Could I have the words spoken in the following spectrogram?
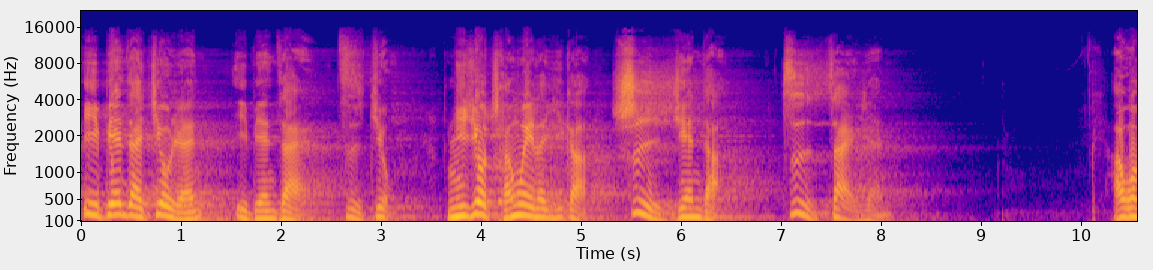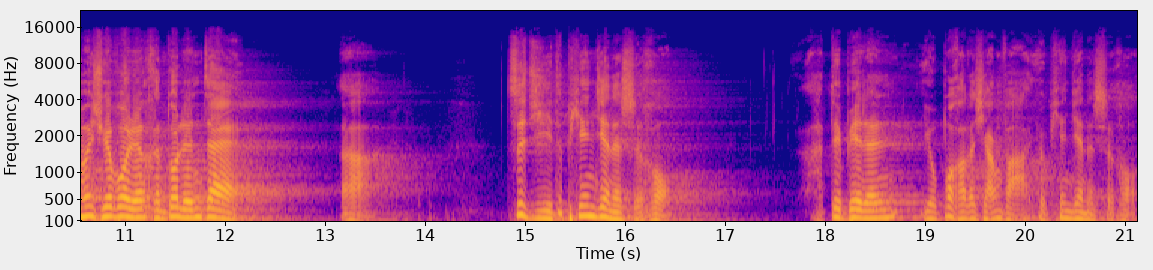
一边在救人，一边在自救，你就成为了一个世间的自在人。而我们学佛人，很多人在啊自己的偏见的时候。啊对别人有不好的想法、有偏见的时候，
